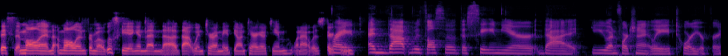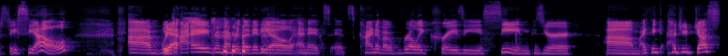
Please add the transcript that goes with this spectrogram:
this, I'm all in, I'm all in for mogul skiing, and then uh, that winter I made the Ontario team when I was 13. Right. And that was also the same year that you unfortunately tore your first ACL. Um, which Yes. I remember the video and it's it's kind of a really crazy scene because you're um I think had you just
